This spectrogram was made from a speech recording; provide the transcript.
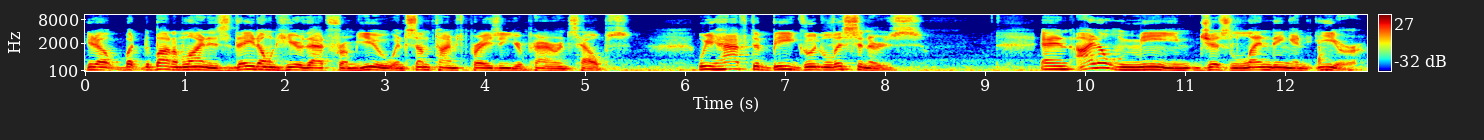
You know, but the bottom line is they don't hear that from you, and sometimes praising your parents helps. We have to be good listeners. And I don't mean just lending an ear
